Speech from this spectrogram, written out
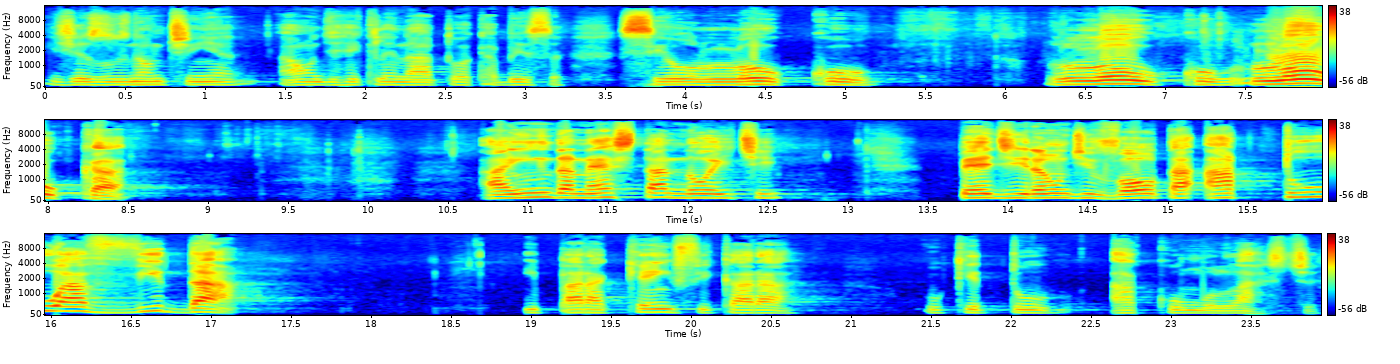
E Jesus não tinha aonde reclinar a tua cabeça, seu louco louco, louca. Ainda nesta noite pedirão de volta a tua vida. E para quem ficará o que tu acumulaste?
